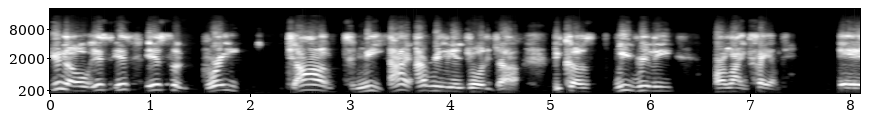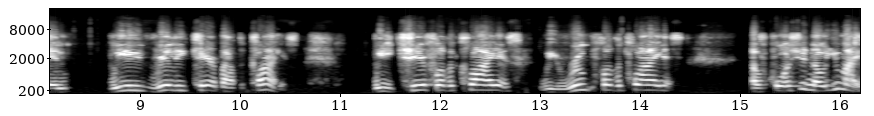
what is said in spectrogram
you know, it's it's it's a great job to me. I I really enjoy the job because we really are like family, and we really care about the clients. We cheer for the clients. We root for the clients. Of course, you know, you might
